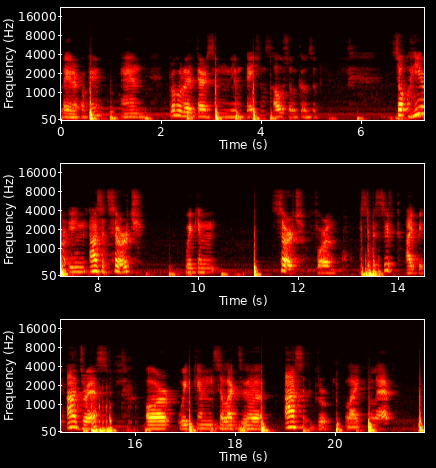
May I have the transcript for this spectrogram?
later okay and probably there's some limitations also because of so here in asset search we can search for a specific IP address or we can select an asset group like lab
